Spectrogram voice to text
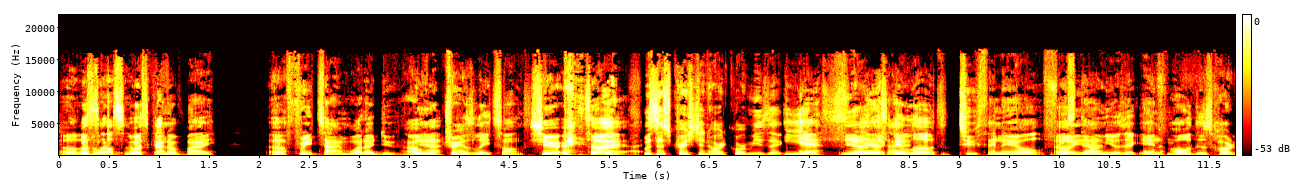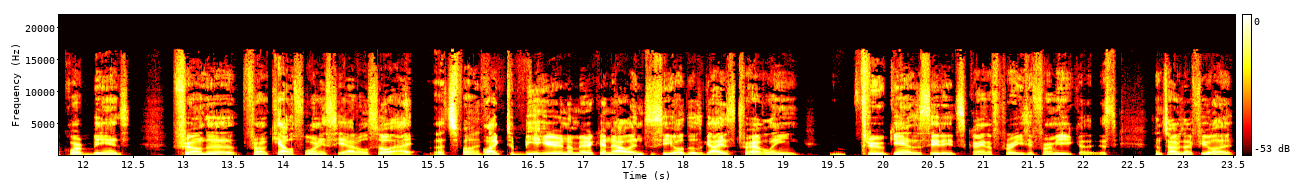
Oh, that's like- awesome. What's kind of my uh, free time? What I do? I will Yeah. translate songs. Sure. So I- was this Christian hardcore music? Yes, Yeah, yes, I loved Tooth and Nail, Face Oh, yeah. Down music, and Mhm. all these hardcore bands from the from California, Seattle. So I That's fun. like to be here in America now and to see all those guys traveling through Kansas City. It's kind of crazy for me because sometimes I feel like,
